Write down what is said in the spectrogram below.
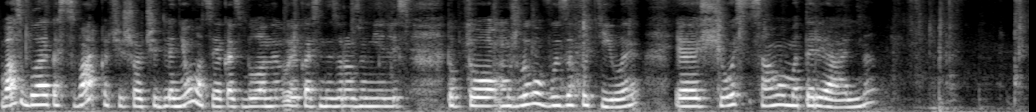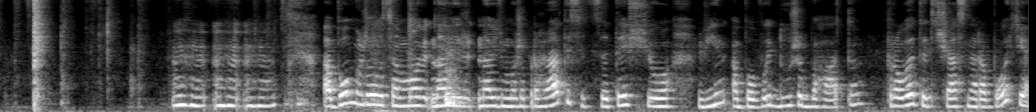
У вас була якась сварка, чи що? Чи для нього це якась була якась незрозумілість? Тобто, можливо, ви захотіли е, щось саме матеріальне. Або, можливо, це навіть, навіть може програтися, це те, що він або ви дуже багато проводите час на роботі,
